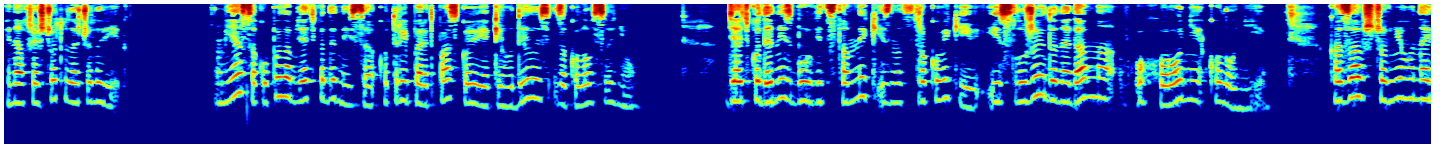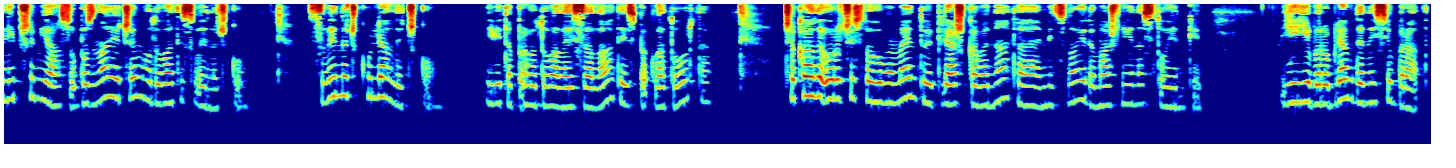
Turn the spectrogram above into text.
інакше що то за чоловік. М'яса купила б дядька Дениса, котрий перед Паскою, як і годилось, заколов свиню. Дядько Денис був відставник із надстроковиків і служив донедавна в охоронній колонії. Казав, що в нього найліпше м'ясо, бо знає, чим годувати свиночку. Свиночку лялечку. І Віта приготувала і салати, і спекла торта. Чекали урочистого моменту і пляшка вина та міцної домашньої настоянки. Її виробляв Денисів брат.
